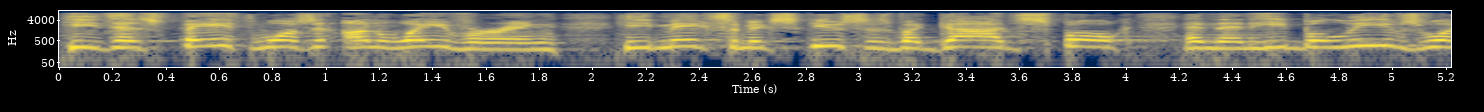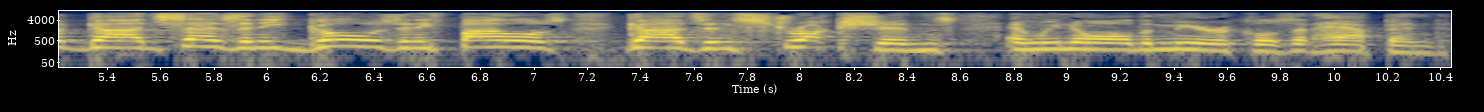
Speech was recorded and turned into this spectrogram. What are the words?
He, his faith wasn't unwavering. He makes some excuses, but God spoke, and then he believes what God says, and he goes and he follows God's instructions, and we know all the miracles that happened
